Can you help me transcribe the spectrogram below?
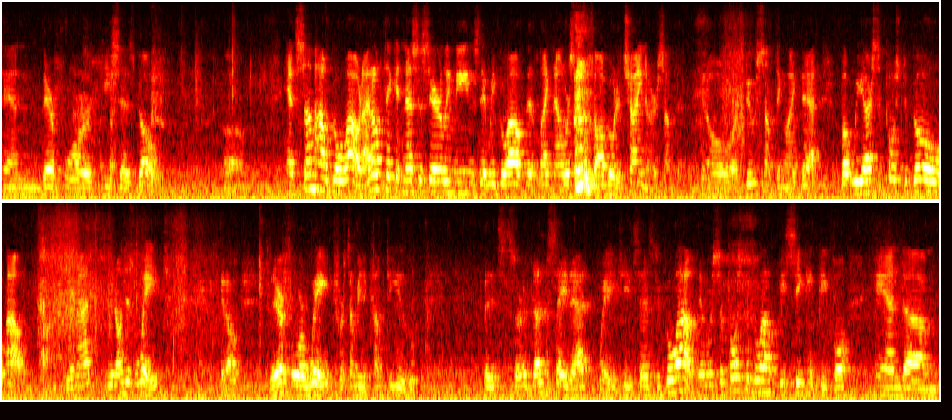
and therefore he says, go. Um, and somehow go out. I don't think it necessarily means that we go out that like now we're supposed to all go to China or something, you know, or do something like that. But we are supposed to go out. We're not. We don't just wait, you know. Therefore, wait for somebody to come to you but it sort of doesn't say that. Wait, he says to go out. That we're supposed to go out and be seeking people and um,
